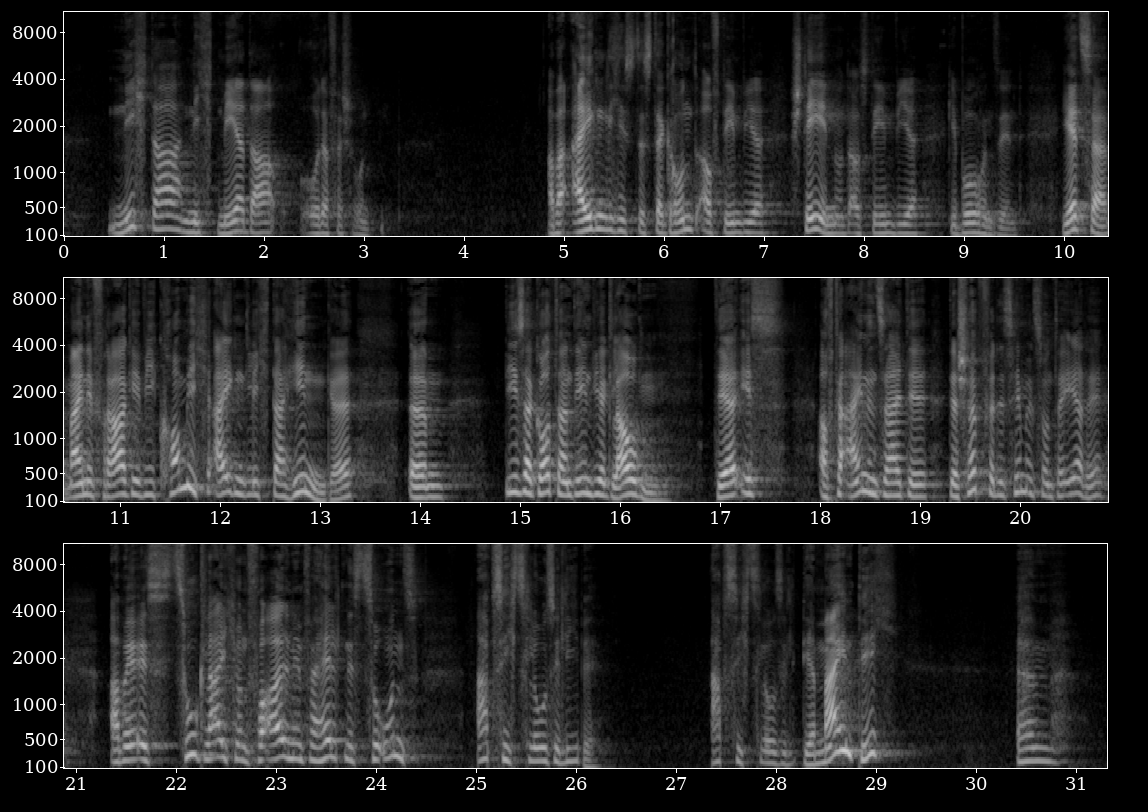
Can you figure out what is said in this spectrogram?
nicht da, nicht mehr da oder verschwunden. Aber eigentlich ist es der Grund, auf dem wir stehen und aus dem wir geboren sind. Jetzt meine Frage, wie komme ich eigentlich dahin? Ähm, dieser Gott, an den wir glauben, der ist auf der einen Seite der Schöpfer des Himmels und der Erde, aber er ist zugleich und vor allem im Verhältnis zu uns absichtslose Liebe. Absichtslose Liebe. Der meint dich, ähm,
